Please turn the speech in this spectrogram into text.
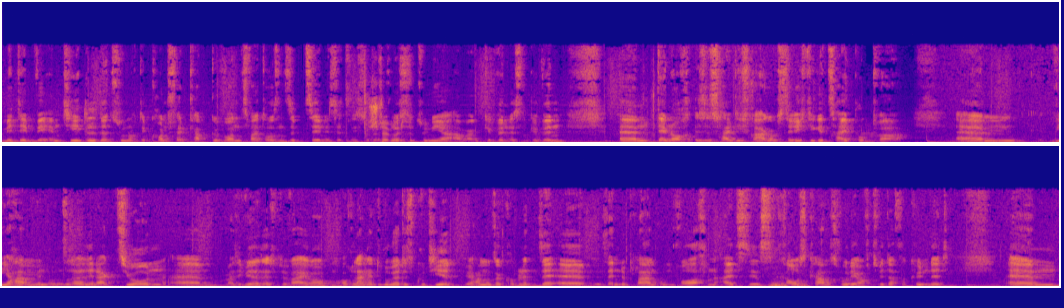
mit dem WM-Titel, dazu noch den Confed Cup gewonnen 2017, ist jetzt nicht so Stimmt. das größte Turnier, aber ein Gewinn ist ein Gewinn. Ähm, dennoch ist es halt die Frage, ob es der richtige Zeitpunkt war. Ähm, wir haben in unserer Redaktion, ähm, mal sie wieder Selbstbeweihräucherung, auch lange darüber diskutiert. Wir haben unseren kompletten Se äh, Sendeplan umworfen, als es rauskam. Es wurde ja auf Twitter verkündet. Ähm,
